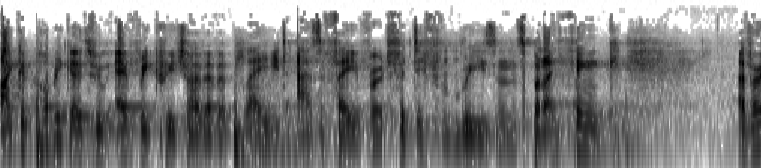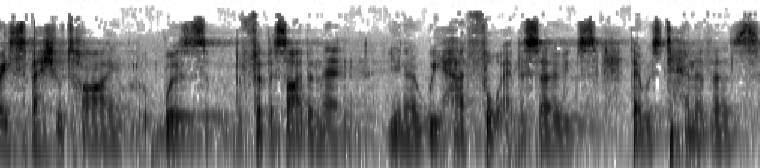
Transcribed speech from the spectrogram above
I could probably go through every creature I've ever played as a favourite for different reasons, but I think a very special time was for the Cybermen. You know, we had four episodes, there was ten of us.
